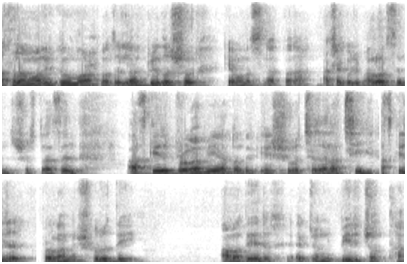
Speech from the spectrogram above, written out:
আসসালামু আলাইকুম রহমতুল্লাহ। প্রিয় দর্শক, কেমন আছেন আপনারা? আশা করি ভালো আছেন, সুস্থ আছেন। আজকের প্রোগ্রামে আপনাদেরকে শুভেচ্ছা জানাচ্ছি। আজকের প্রোগ্রামের শুরুতেই আমাদের একজন বীর যোদ্ধা,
